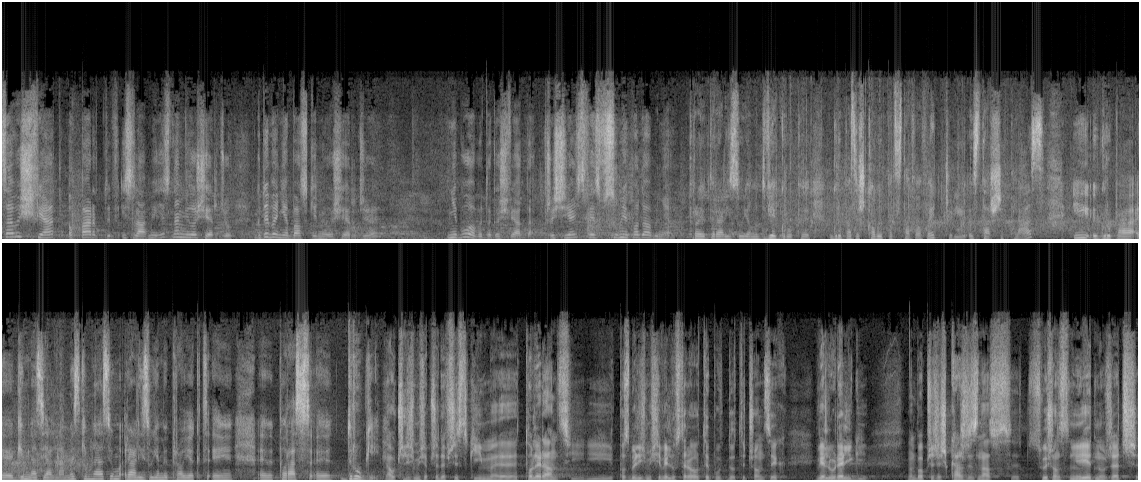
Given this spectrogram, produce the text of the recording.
Cały świat oparty w islamie jest na miłosierdziu. Gdyby nie boskie miłosierdzie, nie byłoby tego świata. W chrześcijaństwie jest w sumie podobnie. Projekt realizują dwie grupy. Grupa ze szkoły podstawowej, czyli starszych klas i grupa e, gimnazjalna. My z gimnazjum realizujemy projekt e, e, po raz drugi. Nauczyliśmy się przede wszystkim tolerancji i pozbyliśmy się wielu stereotypów dotyczących wielu religii. No bo przecież każdy z nas, e, słysząc niejedną rzecz,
